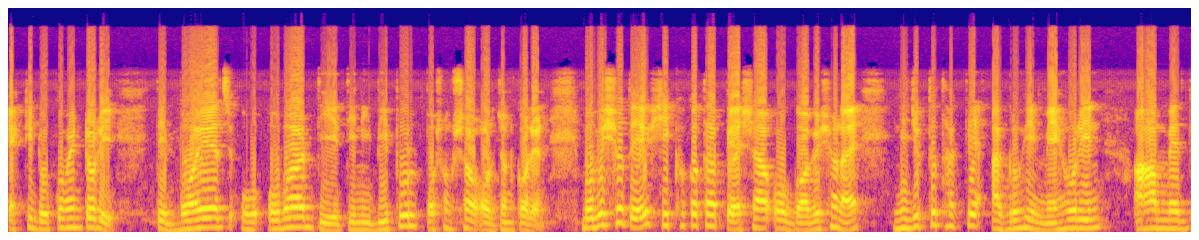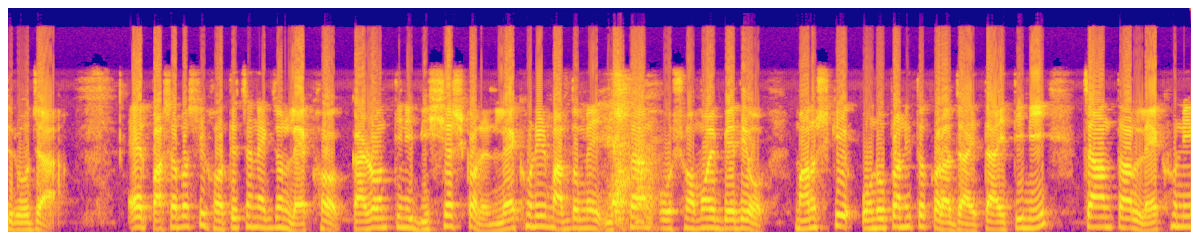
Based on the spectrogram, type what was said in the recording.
একটি ডকুমেন্টারি তে ভয়েজ ও ওভার দিয়ে তিনি বিপুল প্রশংসা অর্জন করেন। ভবিষ্যতে শিক্ষকতা, পেশা ও গবেষণায় নিযুক্ত থাকতে আগ্রহী মেহরিন আহমেদ রোজা। এর পাশাপাশি হতে চান একজন লেখক, কারণ তিনি বিশ্বাস করেন লেখনির মাধ্যমে স্থান ও সময় বেদেও মানুষকে অনুপ্রাণিত করা যায়। তাই তিনি চান তার লেখনি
